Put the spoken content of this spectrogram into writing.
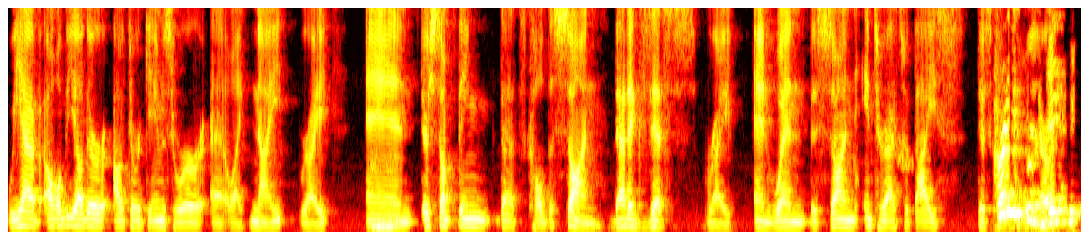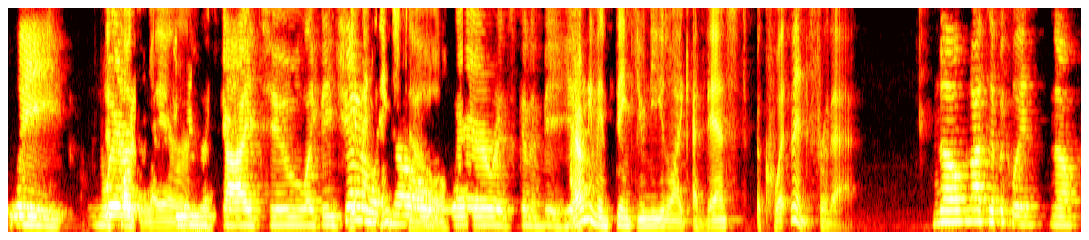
we have all the other outdoor games were at like night, right? Mm-hmm. And mm-hmm. there's something that's called the sun that exists, right? And when the sun interacts with ice, there's pretty predictably where it's in the sky too. Like they generally yeah, know so. where it's going to be. Yeah. I don't even think you need like advanced equipment for that. No, not typically. No,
